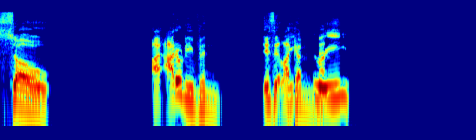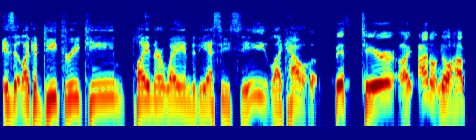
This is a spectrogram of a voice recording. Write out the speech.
So I, I don't even is it like a three. is it like a D three team playing their way into the SEC? Like how fifth tier. I I don't know how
